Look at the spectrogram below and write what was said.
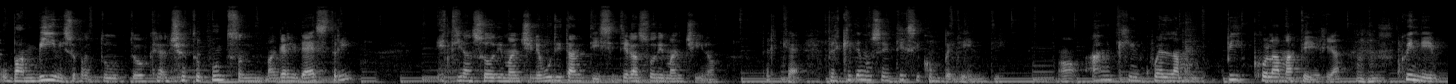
o bambini soprattutto, che a un certo punto sono magari destri e tirano solo di mancino. Ne ho avuti tantissimi, tirano solo di mancino. Perché? Perché devono sentirsi competenti, no? anche in quella piccola materia. Uh-huh. Quindi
